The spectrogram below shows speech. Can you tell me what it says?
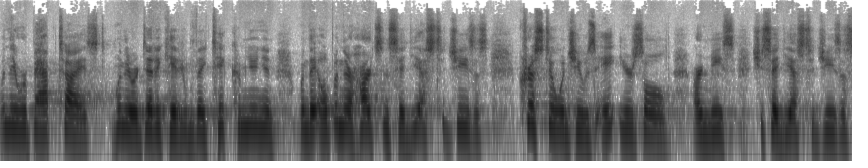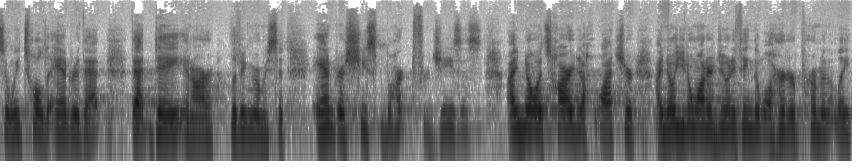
when they were baptized, when they were dedicated, when they take communion, when they opened their hearts and said yes to Jesus. Krista, when she was eight years old, our niece, she said yes to Jesus. And we told Andrea that, that day in our living room, we said, Andrea, she's marked for Jesus. I know it's hard to watch her. I know you don't want her to do anything that will hurt her permanently,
